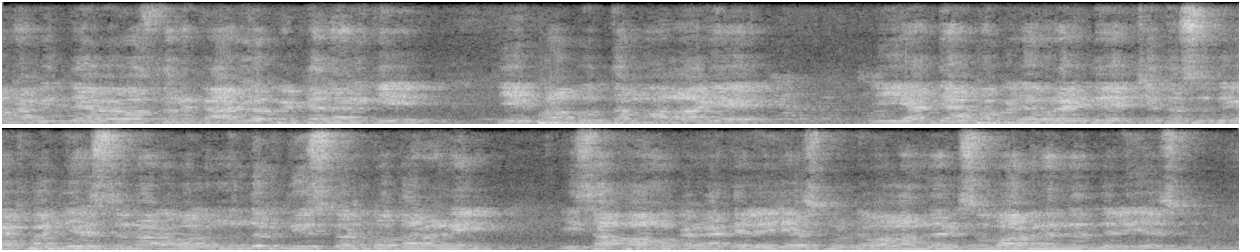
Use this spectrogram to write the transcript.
ఉన్న విద్యా వ్యవస్థను గాడిలో పెట్టేదానికి ఈ ప్రభుత్వం అలాగే ఈ అధ్యాపకులు ఎవరైతే చిత్తశుద్ధిగా పనిచేస్తున్నారో వాళ్ళు ముందుకు తీసుకొని పోతారని ఈ సభాముఖంగా తెలియజేసుకుంటూ వాళ్ళందరికీ శుభాభినందన తెలియజేసుకుంటున్నాను.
